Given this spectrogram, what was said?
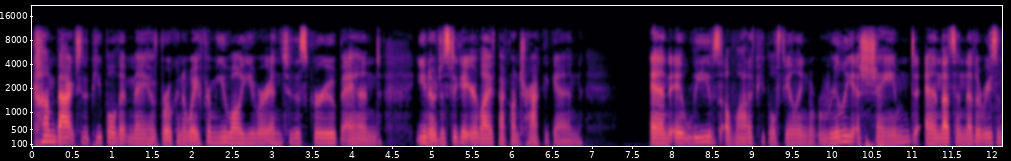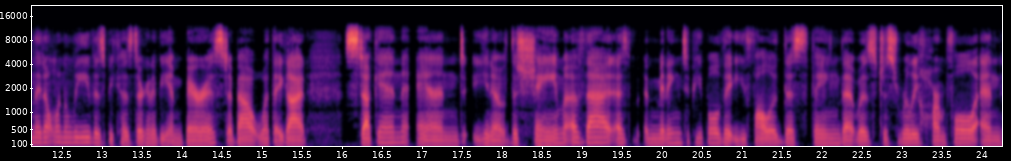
come back to the people that may have broken away from you while you were into this group and, you know, just to get your life back on track again. And it leaves a lot of people feeling really ashamed. And that's another reason they don't want to leave is because they're going to be embarrassed about what they got stuck in and, you know, the shame of that as admitting to people that you followed this thing that was just really harmful and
